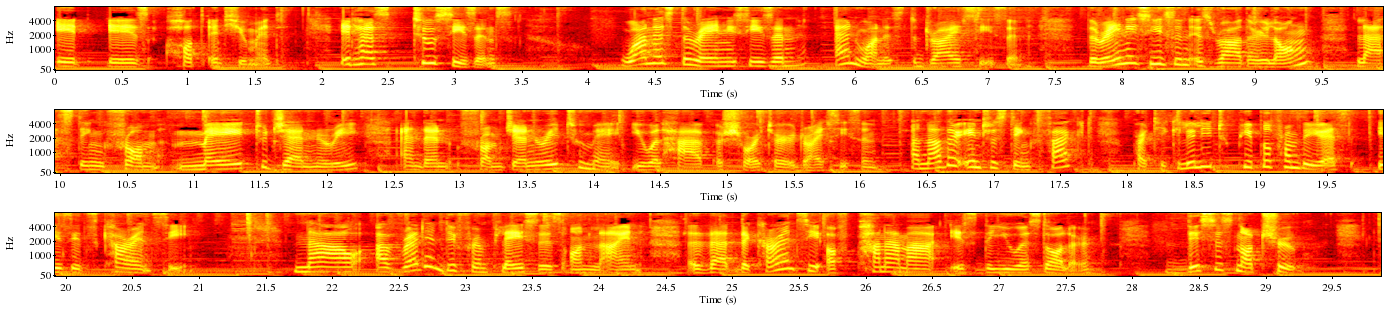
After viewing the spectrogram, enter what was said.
it is hot and humid. It has two seasons. One is the rainy season and one is the dry season. The rainy season is rather long, lasting from May to January, and then from January to May you will have a shorter dry season. Another interesting fact, particularly to people from the US, is its currency. Now, I've read in different places online that the currency of Panama is the US dollar. This is not true.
